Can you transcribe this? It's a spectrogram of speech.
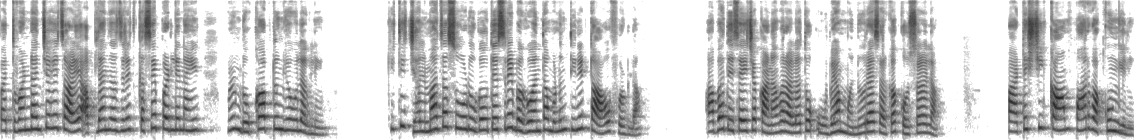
पतवंडांचे हे चाळे आपल्या नजरेत कसे पडले नाहीत म्हणून डोकं आपटून घेऊ लागली. किती जन्माचा सूड उगवतेस रे भगवंता म्हणून तिने टाहो फोडला. आबा देसाईच्या कानावर आलं तो उभ्या मनोऱ्यासारखा कोसळला. पाटेशची काम पार वाकून गेली.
